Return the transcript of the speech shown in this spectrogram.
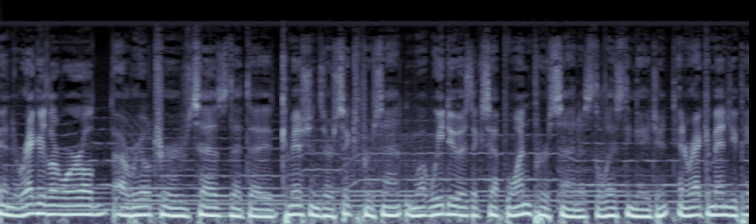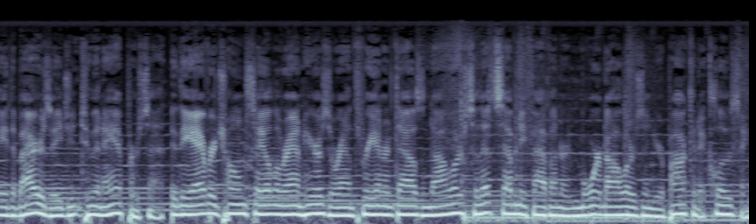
In the regular world, a realtor says that the commissions are 6%, and what we do is accept 1% as the listing agent and recommend you pay the buyer's agent 2.5%. The average home sale around here is around $300,000, so that's 75 $2,500 more dollars in your pocket at closing.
